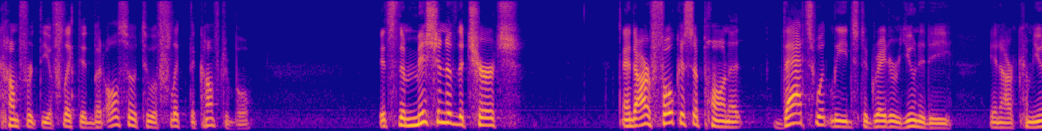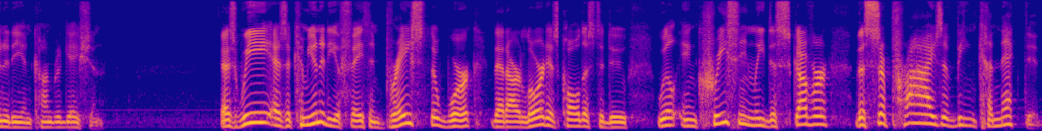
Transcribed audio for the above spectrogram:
comfort the afflicted, but also to afflict the comfortable. It's the mission of the church and our focus upon it. That's what leads to greater unity in our community and congregation. As we, as a community of faith, embrace the work that our Lord has called us to do, we'll increasingly discover the surprise of being connected,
